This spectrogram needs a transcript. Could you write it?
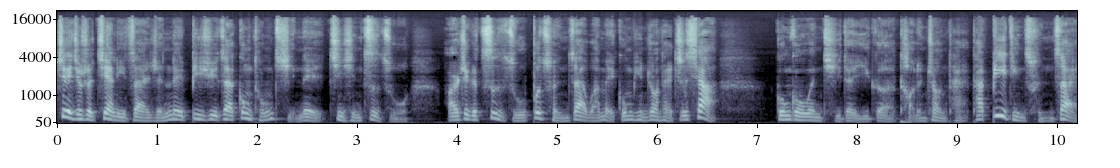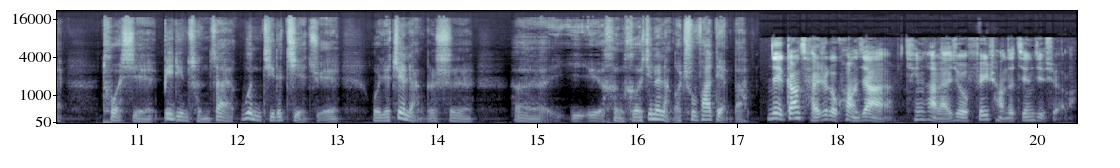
这就是建立在人类必须在共同体内进行自足，而这个自足不存在完美公平状态之下，公共问题的一个讨论状态。它必定存在妥协，必定存在问题的解决。我觉得这两个是。呃，一很核心的两个出发点吧。那刚才这个框架听下来就非常的经济学了，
